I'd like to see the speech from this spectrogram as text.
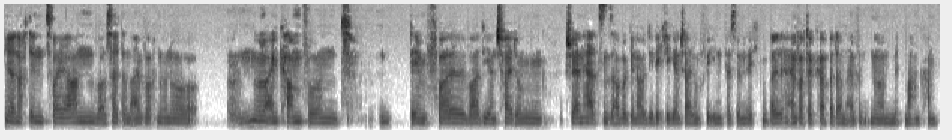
ja, nach den zwei Jahren war es halt dann einfach nur noch, nur ein Kampf und dem Fall war die Entscheidung schweren Herzens, aber genau die richtige Entscheidung für ihn persönlich, weil einfach der Körper dann einfach nur mitmachen kann.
